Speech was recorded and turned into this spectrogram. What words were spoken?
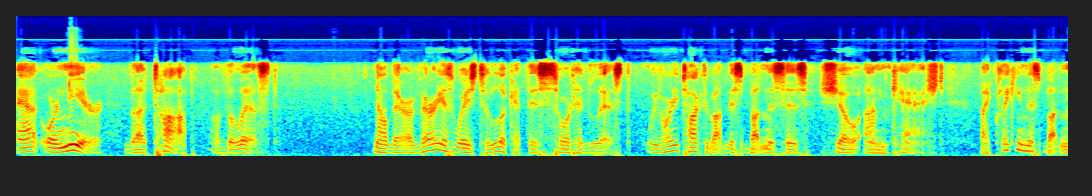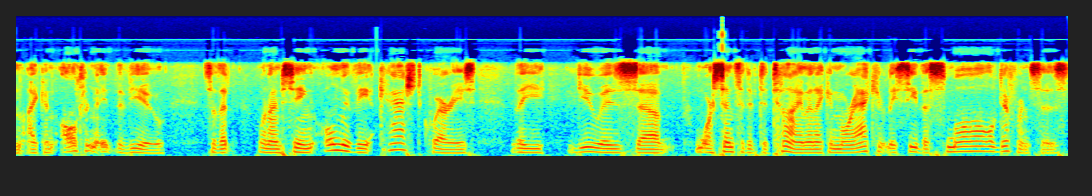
at or near the top of the list. Now there are various ways to look at this sorted list. We've already talked about this button that says Show Uncached. By clicking this button I can alternate the view so that when I'm seeing only the cached queries, the view is uh, more sensitive to time and I can more accurately see the small differences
